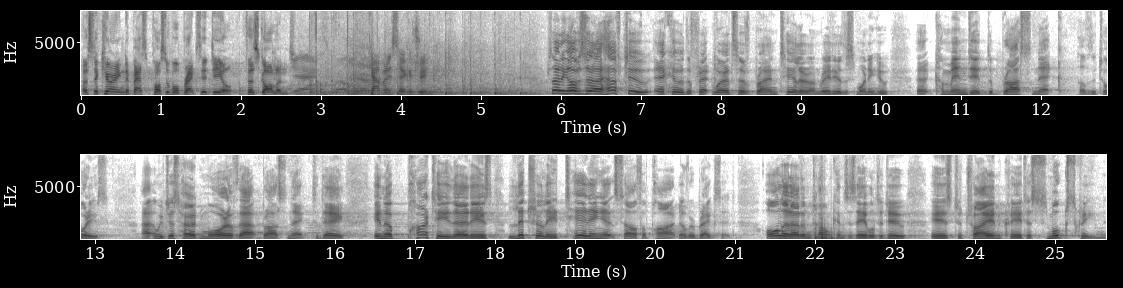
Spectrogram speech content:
of securing the best possible Brexit deal for Scotland. Cabinet Secretary. Presiding officer, I have to echo the words of Brian Taylor on radio this morning, who uh, commended the brass neck of the Tories. uh, and we've just heard more of that brass neck today, in a party that is literally tearing itself apart over Brexit. All that Adam Tompkins is able to do is to try and create a smokescreen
